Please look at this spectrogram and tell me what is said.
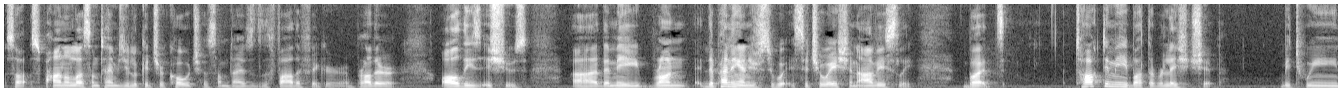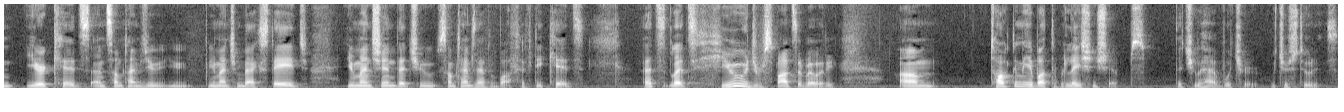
so, subhanAllah, sometimes you look at your coach as sometimes a father figure, a brother, all these issues uh, that may run, depending on your situation, obviously. But talk to me about the relationship between your kids and sometimes you, you, you mentioned backstage, you mentioned that you sometimes have about 50 kids. That's, that's huge responsibility. Um, talk to me about the relationships that you have with your, with your students.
